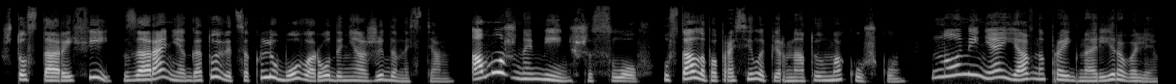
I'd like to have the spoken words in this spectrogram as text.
что старый фи заранее готовится к любого рода неожиданностям. А можно меньше слов?» — устало попросила пернатую макушку. Но меня явно проигнорировали.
